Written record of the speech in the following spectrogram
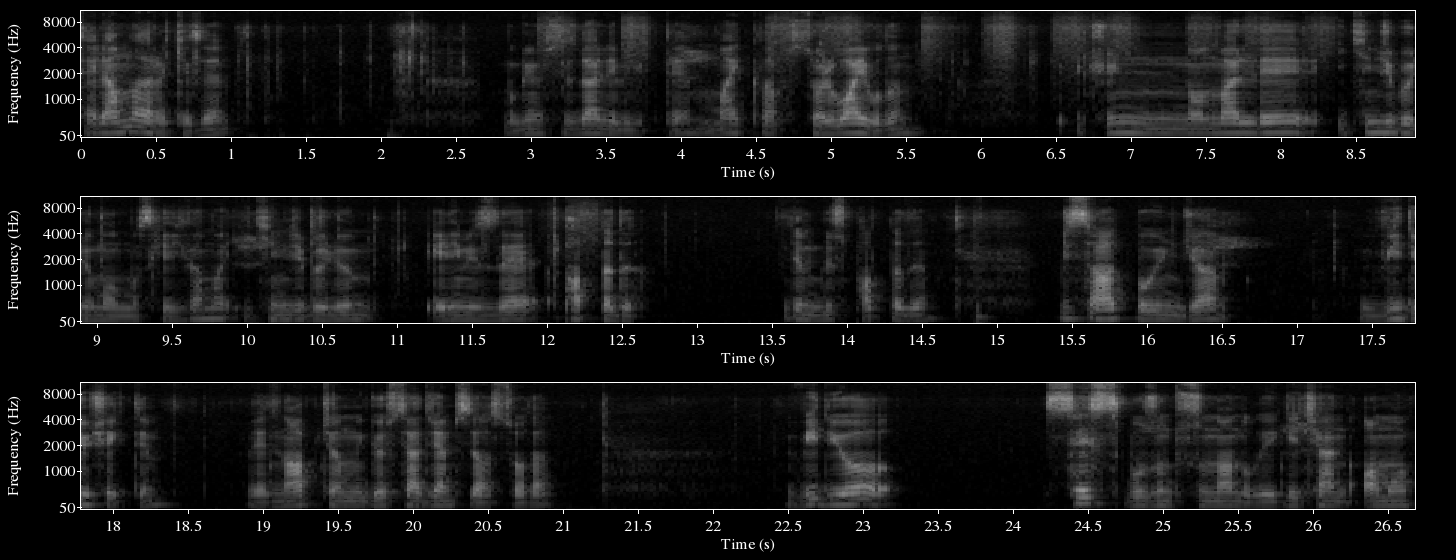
Selamlar herkese. Bugün sizlerle birlikte Minecraft Survival'ın üçün normalde ikinci bölüm olması gerekir ama ikinci bölüm elimizde patladı. Dümdüz patladı. Bir saat boyunca video çektim ve ne yapacağımı göstereceğim size az sonra. Video ses bozuntusundan dolayı geçen Among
